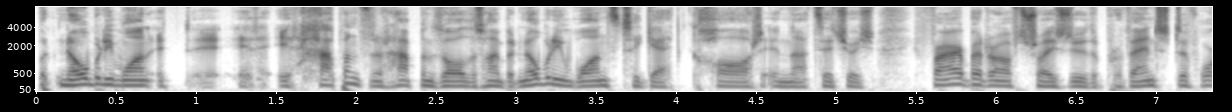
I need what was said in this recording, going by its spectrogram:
but nobody wants it, it, it happens and it happens all the time, but nobody wants to get caught in that situation. Far better off to try to do the preventative work,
